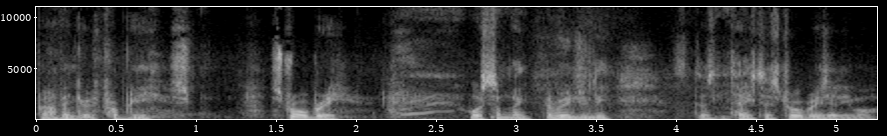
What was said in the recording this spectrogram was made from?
but I think it was probably strawberry or something originally. It doesn't taste of strawberries anymore.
